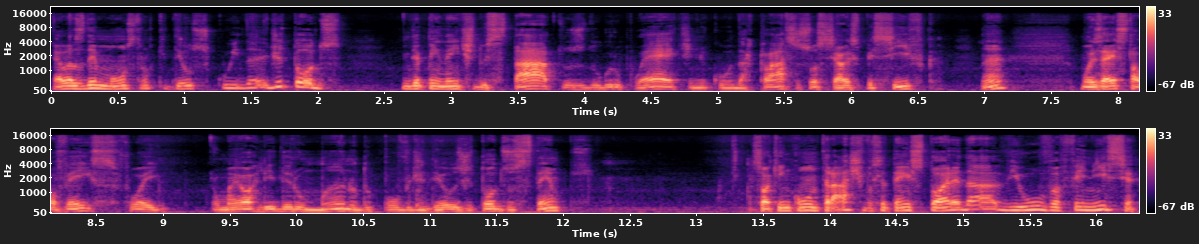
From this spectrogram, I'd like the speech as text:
elas demonstram que Deus cuida de todos, independente do status, do grupo étnico, da classe social específica, né? Moisés talvez foi o maior líder humano do povo de Deus de todos os tempos. Só que em contraste, você tem a história da viúva fenícia,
